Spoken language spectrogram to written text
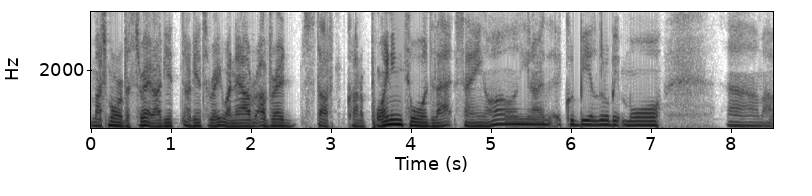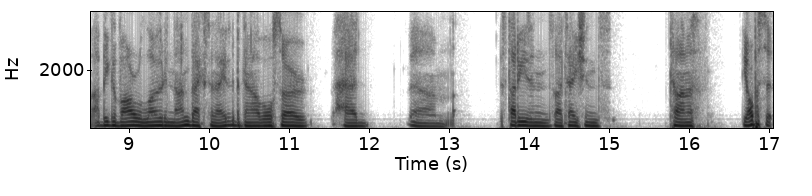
much more of a threat. I've yet I've yet to read one now. I've, I've read stuff kind of pointing towards that, saying, "Oh, you know, it could be a little bit more um, a, bigger viral load in the unvaccinated." But then I've also had um, studies and citations telling us the opposite.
